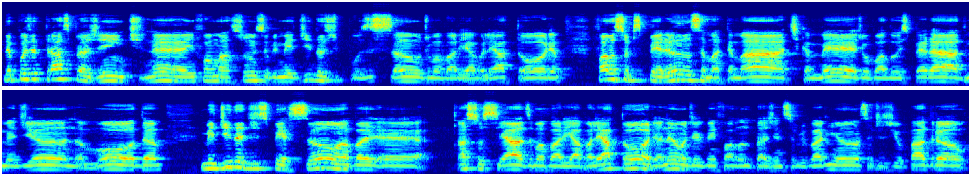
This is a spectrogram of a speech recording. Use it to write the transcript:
Depois ele traz para a gente né? informações sobre medidas de posição de uma variável aleatória, fala sobre esperança matemática, média ou valor esperado, mediana, moda, medida de dispersão é, associadas a uma variável aleatória, né, onde ele vem falando para a gente sobre variância, desvio padrão.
